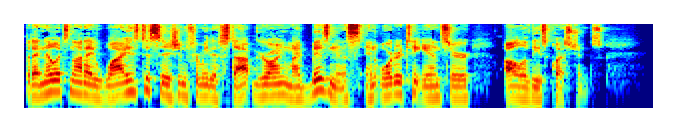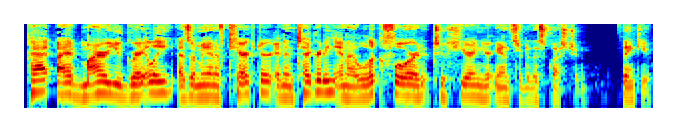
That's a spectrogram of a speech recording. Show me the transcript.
but I know it's not a wise decision for me to stop growing my business in order to answer all of these questions. Pat, I admire you greatly as a man of character and integrity, and I look forward to hearing your answer to this question. Thank you.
